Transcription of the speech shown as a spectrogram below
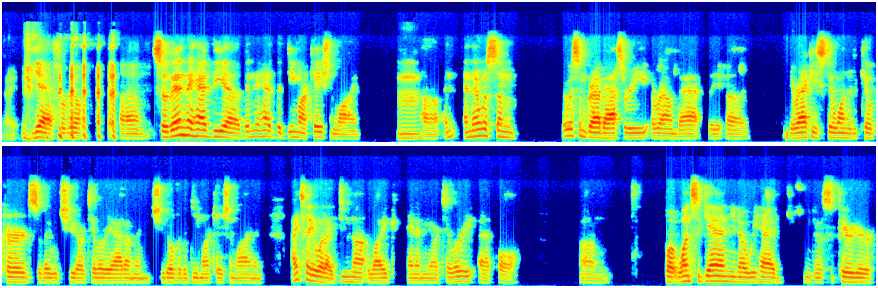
Right. yeah, for real. um, so then they had the uh, then they had the demarcation line, mm. uh, and and there was some there was some grabassery around that. The uh, Iraqis still wanted to kill Kurds, so they would shoot artillery at them and shoot over the demarcation line. And I tell you what, I do not like enemy artillery at all. Um, but once again, you know, we had you know superior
